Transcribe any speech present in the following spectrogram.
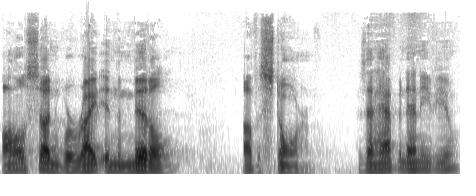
all of a sudden we're right in the middle of a storm. Has that happened to any of you?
